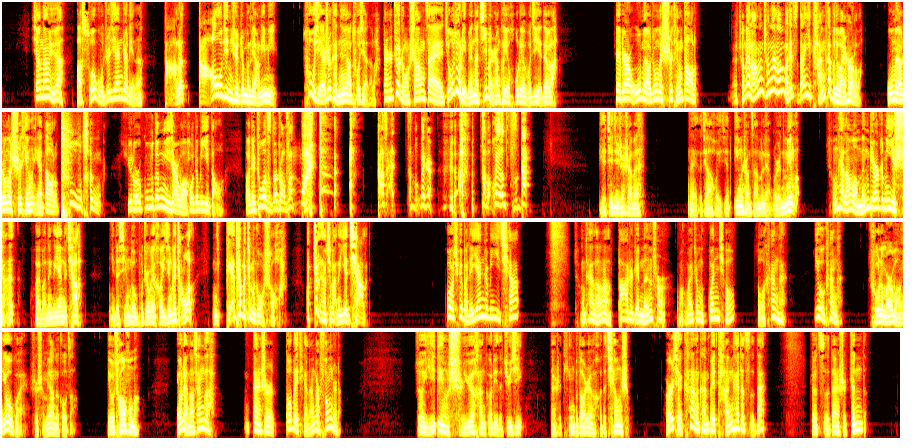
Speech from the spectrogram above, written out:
相当于啊把锁骨之间这里呢打了打凹进去这么两厘米，吐血是肯定要吐血的了，但是这种伤在九九里面呢基本上可以忽略不计，对吧？这边五秒钟的时停到了，成太郎呢？成太郎把这子弹一弹开不就完事了吧？五秒钟的时停也到了，扑腾，徐伦咕噔一下往后这么一倒，把这桌子都撞翻。哇！刚才怎么回事？怎么会有子弹？别进去这扇门，那个家伙已经盯上咱们两个人的命了。成太郎往门边这么一闪，快把那个烟给掐了。你的行动不知为何已经被掌握了，你别他妈这么跟我说话，我正要去把那烟掐了。过去把这烟这么一掐，成太郎啊，扒着这门缝往外这么观瞧，左看看，右看看，出了门往右拐是什么样的构造？有窗户吗？有两到三个，但是都被铁栏杆封着呢。这一定是约翰格里的狙击，但是听不到任何的枪声，而且看了看被弹开的子弹，这子弹是真的，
